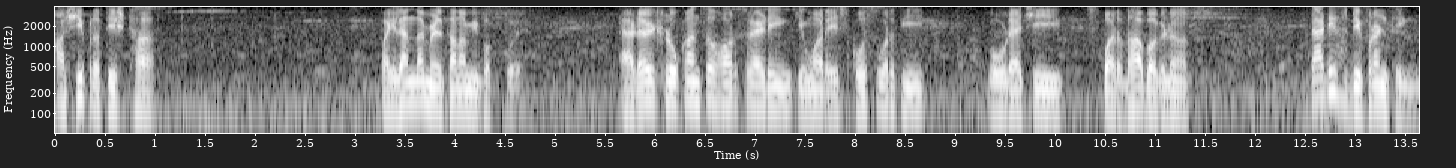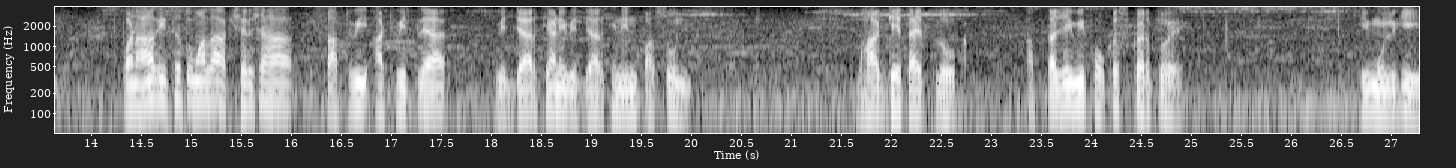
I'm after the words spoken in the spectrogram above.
अशी प्रतिष्ठा पहिल्यांदा मिळताना मी बघतो आहे ॲडल्ट लोकांचं हॉर्स रायडिंग किंवा रेसकोर्सवरती घोड्याची स्पर्धा बघणं दॅट इज डिफरंट थिंग पण आज इथं तुम्हाला अक्षरशः सातवी आठवीतल्या विद्यार्थी आणि विद्यार्थिनींपासून भाग घेत आहेत लोक. आत्ता जे मी फोकस करतो आहे ही मुलगी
